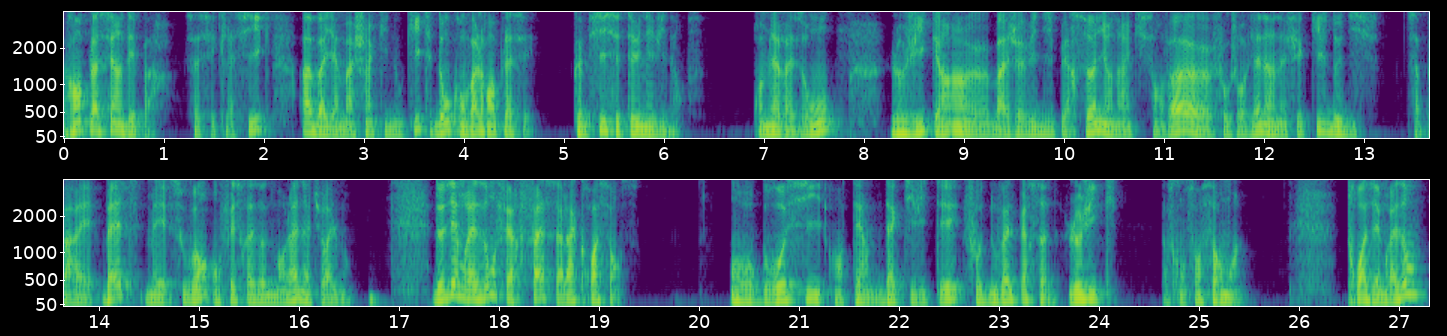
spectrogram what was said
remplacer un départ. Ça, c'est classique. Ah, bah, il y a machin qui nous quitte, donc on va le remplacer. Comme si c'était une évidence. Première raison, logique, hein, euh, bah, j'avais 10 personnes, il y en a un qui s'en va, il euh, faut que je revienne à un effectif de 10. Ça paraît bête, mais souvent, on fait ce raisonnement-là naturellement. Deuxième raison, faire face à la croissance. On grossit en termes d'activité, faut de nouvelles personnes. Logique, parce qu'on s'en sort moins. Troisième raison,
